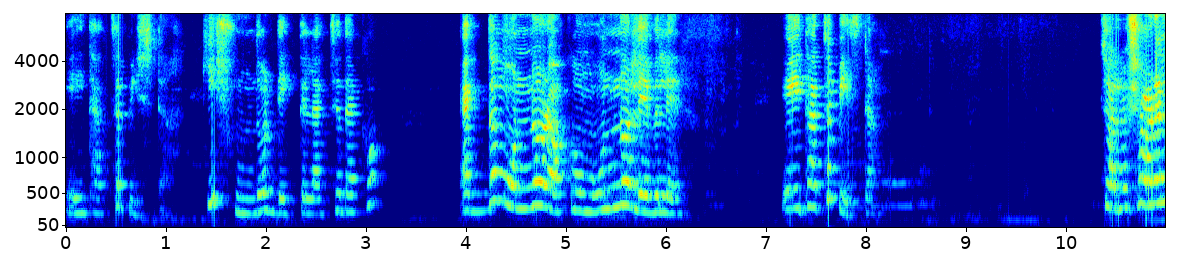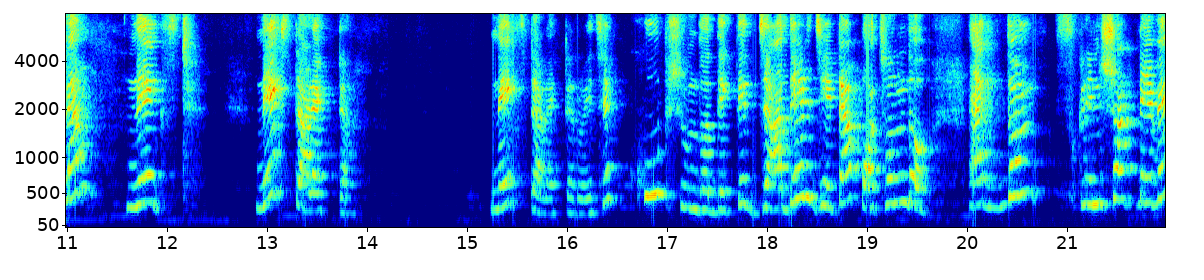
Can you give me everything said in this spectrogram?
এই থাকছে পিসটা কি সুন্দর দেখতে লাগছে, দেখো। একদম অন্য রকম, অন্য লেভেলের এই থাকছে পিসটা চলো সরালাম। নেক্সট নেক্সট আর একটা। নেক্সট আর একটা রয়েছে। খুব সুন্দর দেখতে। যাদের যেটা পছন্দ, একদম স্ক্রিনশট নেবে।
